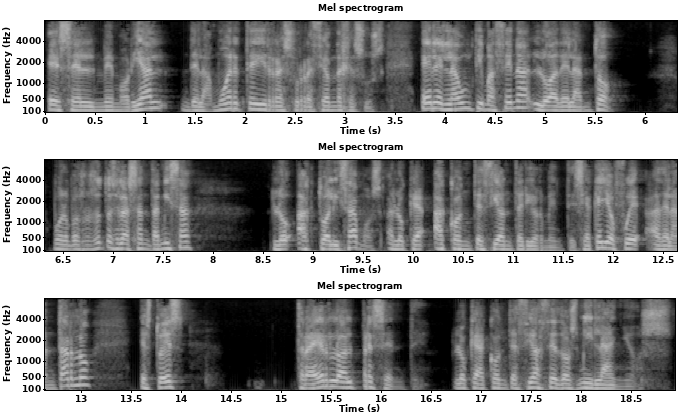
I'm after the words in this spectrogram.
es el memorial de la muerte y resurrección de Jesús. Él en la última cena lo adelantó. Bueno, pues nosotros en la Santa Misa lo actualizamos a lo que aconteció anteriormente. Si aquello fue adelantarlo, esto es traerlo al presente, lo que aconteció hace dos mil años.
